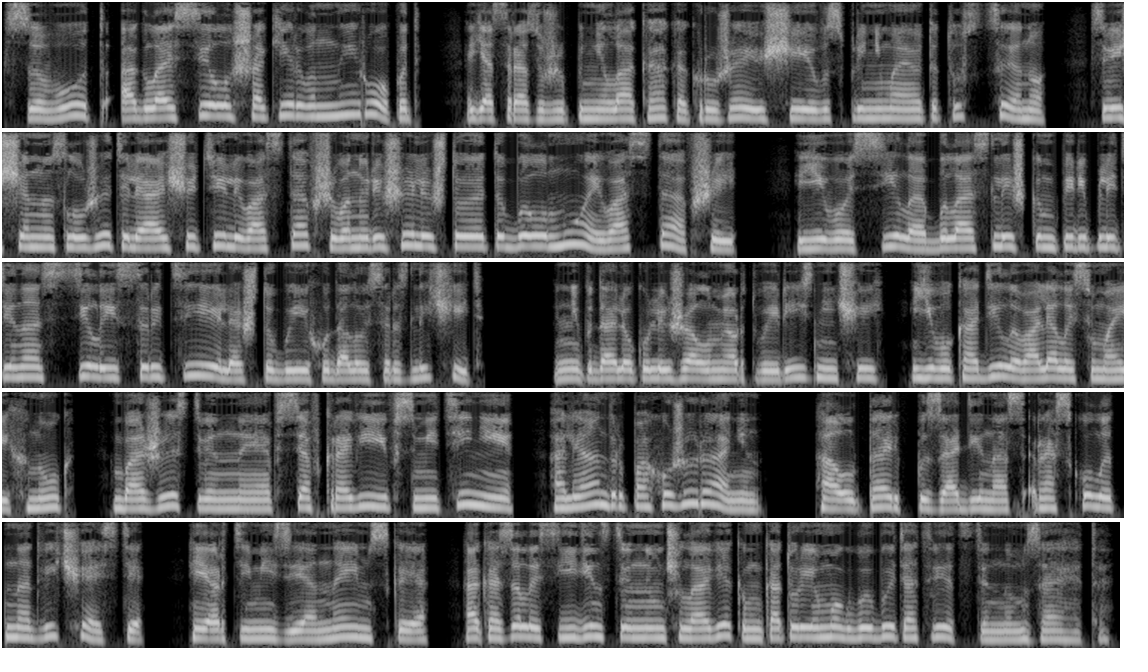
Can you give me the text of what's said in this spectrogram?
Свод огласил шокированный ропот. Я сразу же поняла, как окружающие воспринимают эту сцену. Священнослужители ощутили восставшего, но решили, что это был мой восставший. Его сила была слишком переплетена с силой Сыртиэля, чтобы их удалось различить. Неподалеку лежал мертвый Ризничий, его кадила валялась у моих ног, божественная, вся в крови и в смятении, Алеандр, похоже, ранен. Алтарь позади нас расколот на две части, и Артемизия Неймская оказалась единственным человеком, который мог бы быть ответственным за это.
